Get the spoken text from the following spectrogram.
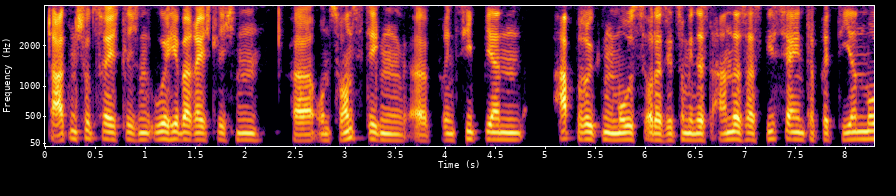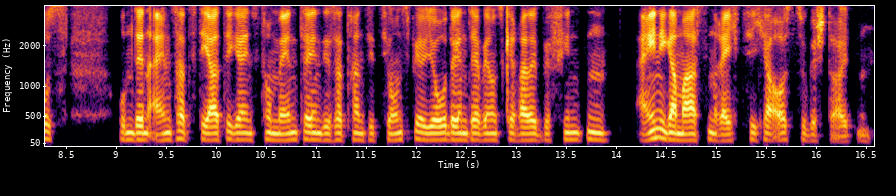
datenschutzrechtlichen, urheberrechtlichen äh, und sonstigen äh, Prinzipien abrücken muss oder sie zumindest anders als bisher interpretieren muss, um den Einsatz derartiger Instrumente in dieser Transitionsperiode, in der wir uns gerade befinden, einigermaßen rechtssicher auszugestalten?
